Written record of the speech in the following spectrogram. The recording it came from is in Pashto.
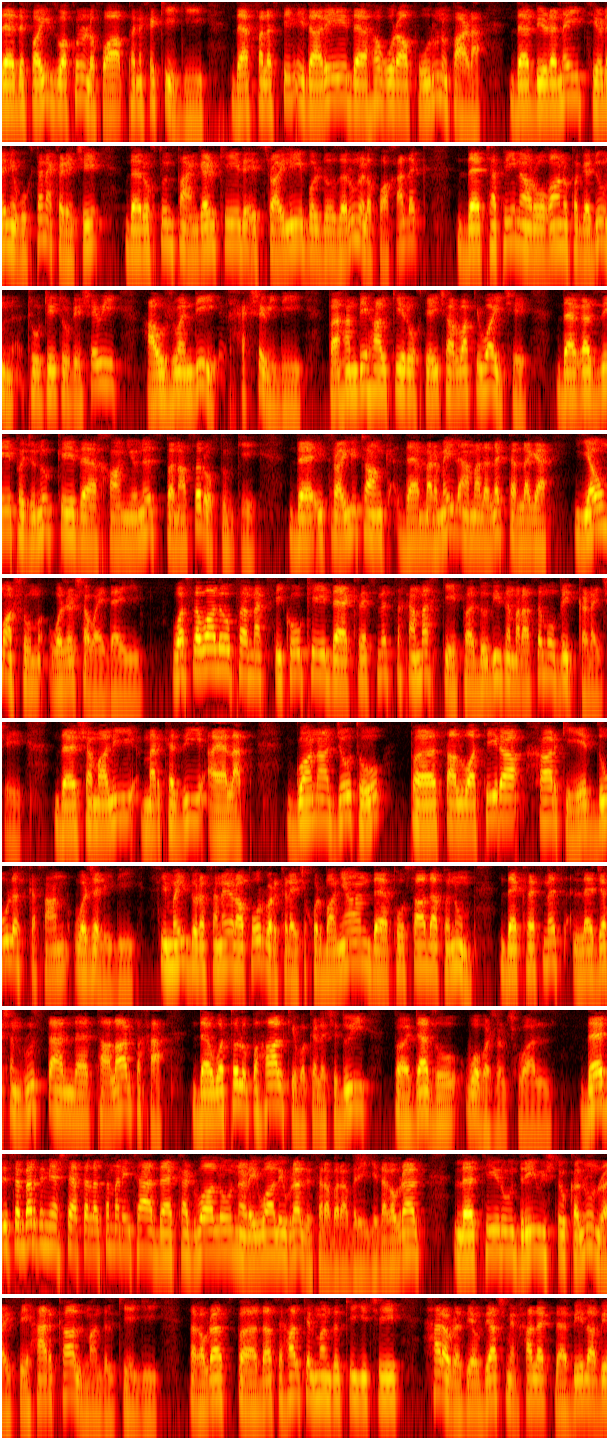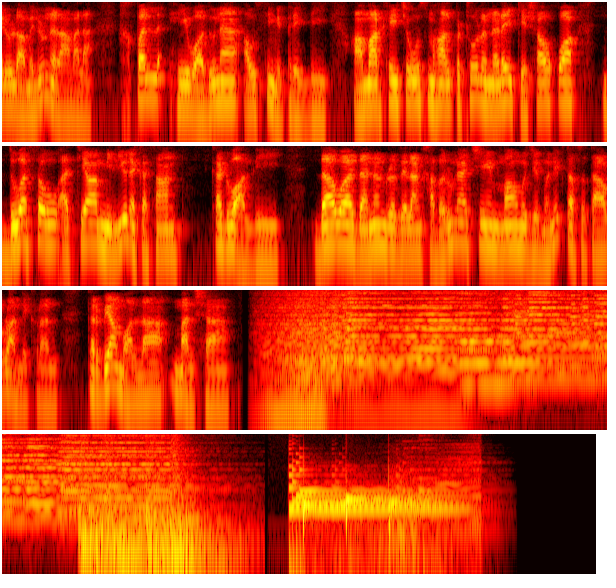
د دفاعي ځواکونو له خوا په نښه کېږي. د فلسطین ادارې د هغو راپورونو په اړه د بېړنۍ څېړنې غوښتنه کړې چې د روغتون په انګړ کې د اسراییلي بلډوزرونو له خوا خلک د ټپي ناروغانو په ګډون ټوټې ټوټې شوي او ژوندي ښخ شوي دي. په همدې حال کې روغتیايي چارواکي وايي چې د غزې په جنوب کې د خان یونس په ناصر روغتون کې د اسراییلي ټانک د مرمۍ له امله لږ تر لږه یو ماشوم وژل شوی دی. وسله والو په مکسیکو کې د کرسمس څخه مخکې په دودیزه مراسمو برید کړی چې د شمالي مرکزي ایالت ګواناجوتو په سالواتیرا ښار کې یې دوولس کسان وژلي دي. سیمه ییزو رسنیو راپور ورکړی چې قربانیان د پوسادا په نوم د کرسمس له جشن وروسته له تالار څخه د وتلو په حال کې وکله چې دوی په ډزو ووژل شول. د ډسمبر د میاشتې اتلسمه نېټه د کډوالو نړیوالې ورځې سره برابرېږي. دغه ورځ له تېرو درې ویشتو کلونو راهیسې هر کال لمانځل کېږي. دغه ورځ په داسې حال کې لمانځل کېږي چې هره ورځ یو زیات شمېر خلک د بېلابېلو لاملونو له امله خپل هېوادونه او سیمې پرېږدي. آمار ښيي چې اوسمهال په ټوله نړۍ کې شاوخوا دوه سوه او اتیا میلیونه کسان کډوال دي دا وه د نن ورځې لنډ خبرونه چې ما مجيب منيب تاسو ته وړاندې کړل تر بيا مو الله مل شه.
